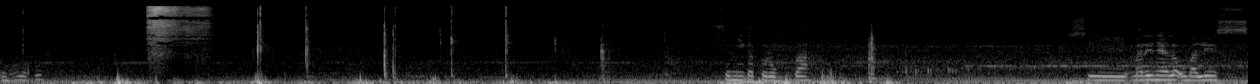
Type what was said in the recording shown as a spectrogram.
Ang hula ko. Si Mika tulog pa. Si Marinela umalis.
